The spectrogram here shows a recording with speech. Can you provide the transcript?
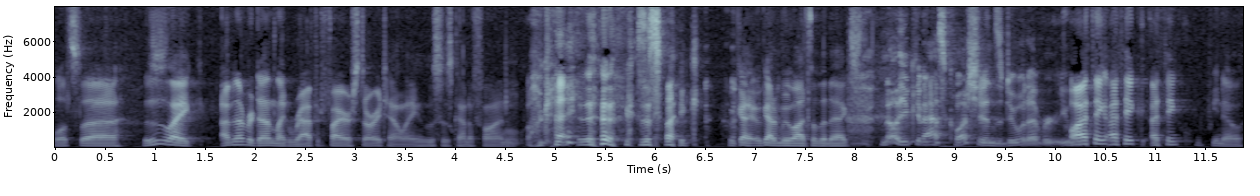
Let's. Uh. This is like I've never done like rapid fire storytelling. This is kind of fun Okay. because it's like we got we got to move on to the next. no, you can ask questions. Do whatever you. Want. Well, I think I think I think you know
